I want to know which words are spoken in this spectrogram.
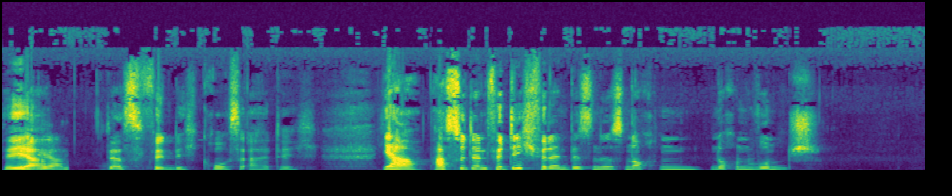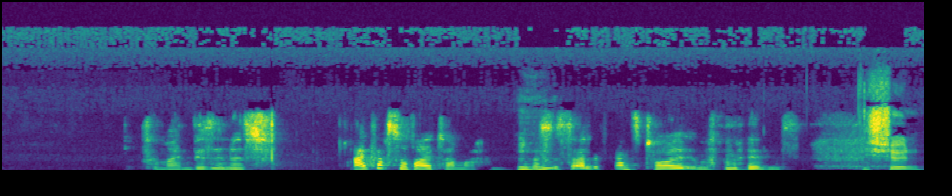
Ja, gern. das finde ich großartig. Ja, hast du denn für dich, für dein Business noch, ein, noch einen Wunsch? Für mein Business einfach so weitermachen. Mhm. Das ist alles ganz toll im Moment. Wie schön.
